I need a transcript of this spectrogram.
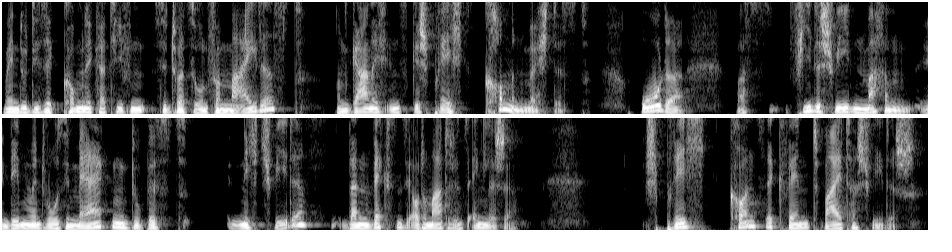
Wenn du diese kommunikativen Situationen vermeidest und gar nicht ins Gespräch kommen möchtest oder was viele Schweden machen, in dem Moment, wo sie merken, du bist nicht Schwede, dann wechseln sie automatisch ins Englische sprich konsequent weiter Schwedisch.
